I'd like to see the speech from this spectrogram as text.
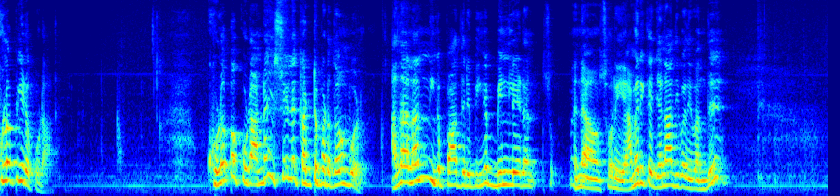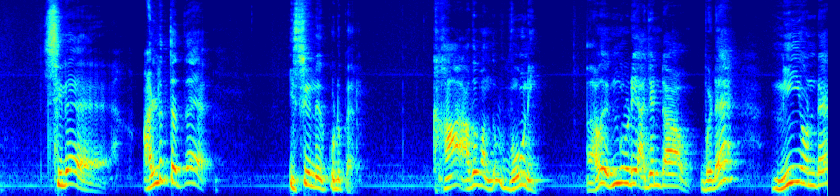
குழப்பிடக்கூடாது. குழப்பக்கூடாண்டா இஸ்ரேலை கட்டுப்படுத்தவும் போயிடும் அதெல்லாம் நீங்கள் பார்த்துருப்பீங்க பின்லேடன் என்ன சாரி அமெரிக்க ஜனாதிபதி வந்து சில அழுத்தத்தை இஸ்ரேலுக்கு கொடுப்பார். கா அது வந்து warning. அதாவது எங்களுடைய அஜெண்டா விட நீ ஒன்றை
